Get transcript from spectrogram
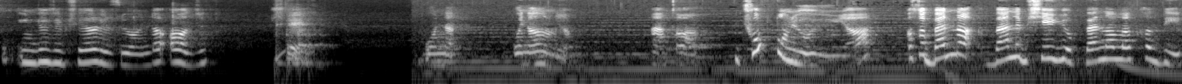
Çok İngilizce bir şeyler yazıyor oyunda. Azıcık şey. Oyna. Oynanmıyor. Ha tamam. Çok donuyor oyun ya. Aslında ben de, benle bir şey yok. Benle alakalı değil.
